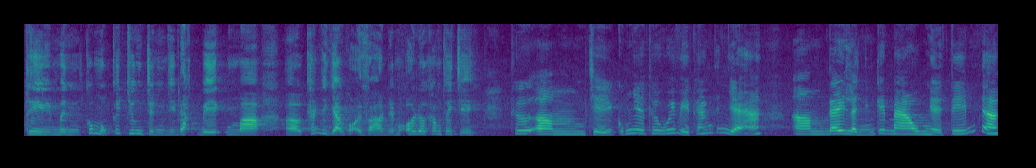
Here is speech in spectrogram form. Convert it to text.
thì mình có một cái chương trình gì đặc biệt mà uh, khán giả gọi vào để mà order không thưa chị thưa um, chị cũng như thưa quý vị khán thính giả um, đây là những cái bao nghề tím nha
